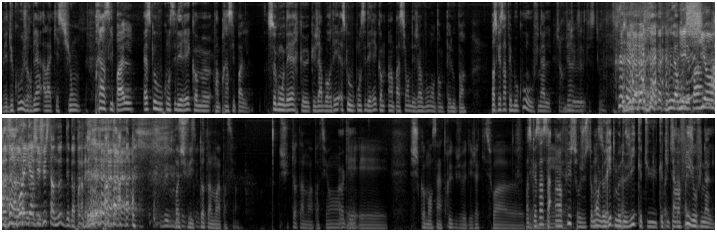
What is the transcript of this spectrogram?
Mais du coup, je reviens à la question principale. Est-ce que vous considérez comme. euh, Enfin, principale, secondaire que, que j'ai abordée, est-ce que vous considérez comme impatient déjà vous en tant que tel ou pas? Parce que ça fait beaucoup au final. Tu reviens de- avec cette question. vous ne la voulez pas chiant. Bon les gars, j'ai juste un autre débat à parler. Moi, je suis totalement impatient. Je suis totalement impatient et, et je commence un truc, je veux déjà qu'il soit. euh, Parce que ça, ça influe sur justement bien le rythme de vie que tu, que Ouais, tu t'infliges au final.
